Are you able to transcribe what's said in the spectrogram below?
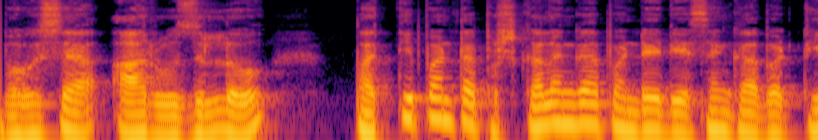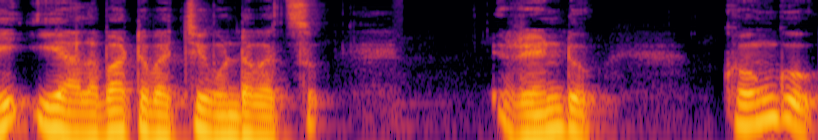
బహుశా ఆ రోజుల్లో పత్తి పంట పుష్కలంగా పండే దేశం కాబట్టి ఈ అలవాటు వచ్చి ఉండవచ్చు. రెండు కొంగు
